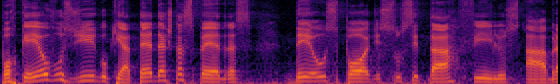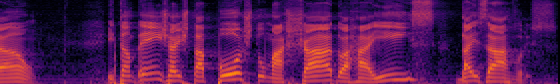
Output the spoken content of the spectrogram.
porque eu vos digo que até destas pedras Deus pode suscitar filhos a Abraão. E também já está posto o machado à raiz das árvores.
